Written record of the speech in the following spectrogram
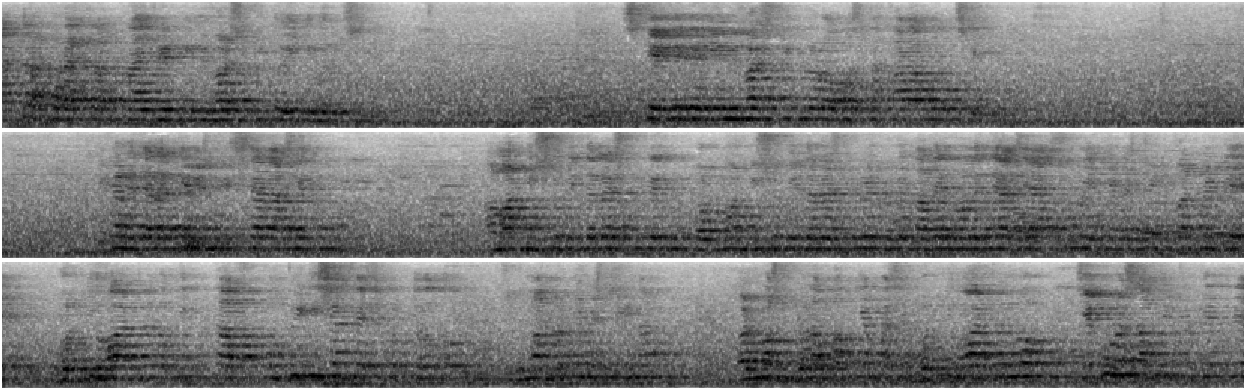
একটার পর একটা প্রাইভেট ইউনিভার্সিটি তৈরি হচ্ছে। স্টেটের ইউনিভার্সিটিগুলোর অবস্থা খারাপ হচ্ছে। এখানে যারা কেমিস্ট্রি স্যার আছেন, আমার বিশ্ববিদ্যালয়ের স্টুডেন্ট বর্ধমান বিশ্ববিদ্যালয়ের স্টুডেন্ট হলে তাদের নলেজে আছে একসময় কেমিস্ট্রি ডিপার্টমেন্টে ভর্তি হওয়ার জন্য কি টাফ কম্পিটিশন ফেস করতে হতো? শুধুমাত্র কেমিস্ট্রি না অলমোস্ট গোলাপবাগ ক্যাম্পাসে ভর্তি হওয়ার জন্য যে কোনো সাবজেক্টের ক্ষেত্রে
